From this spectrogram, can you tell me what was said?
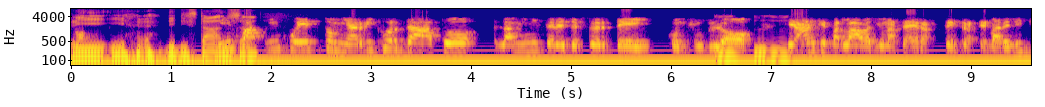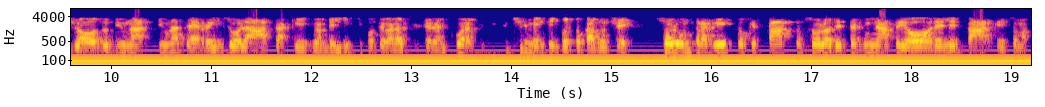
di distanza. Infatti in questo mi ha ricordato la miniserie The Third Day con Jude Law, Mm, mm, mm. che anche parlava di una terra, sempre a tema religioso, di una, di una terra isolata che vabbè, lì si poteva raggiungere ancora più difficilmente, in questo caso c'è solo un traghetto che passa solo a determinate ore, le barche, insomma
